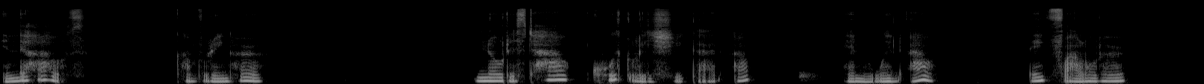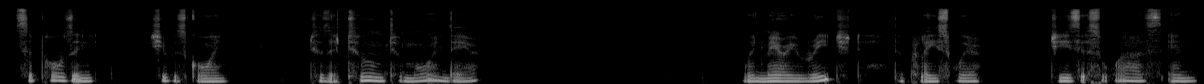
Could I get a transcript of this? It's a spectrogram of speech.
in the house, comforting her, noticed how quickly she got up and went out. They followed her, supposing she was going to the tomb to mourn there. When Mary reached the place where Jesus was and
